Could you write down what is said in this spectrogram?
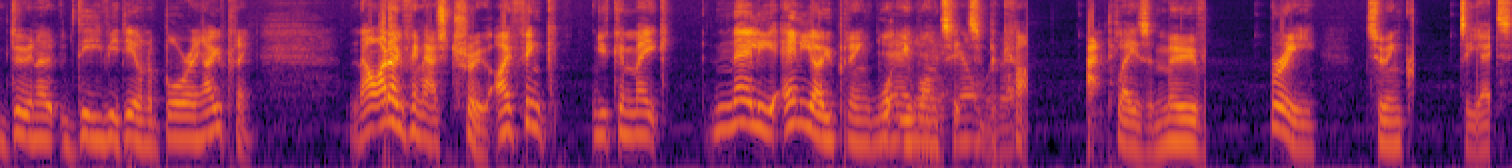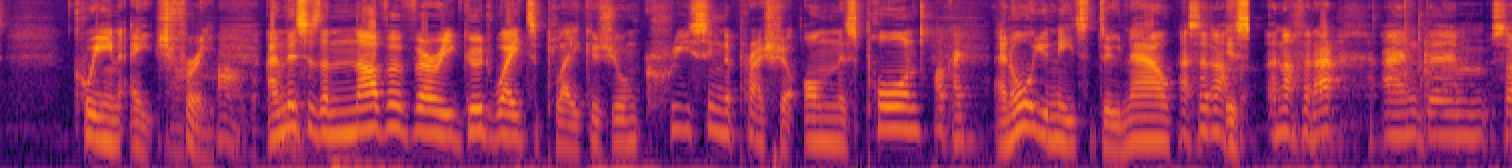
doing a DVD on a boring opening?" Now, I don't think that's true. I think you can make nearly any opening what yeah, you yeah, want it to become. That plays a move free to increase queen h3. Aha, the and this is another very good way to play because you're increasing the pressure on this pawn. Okay. And all you need to do now That's enough. is Enough of that. And um, so,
